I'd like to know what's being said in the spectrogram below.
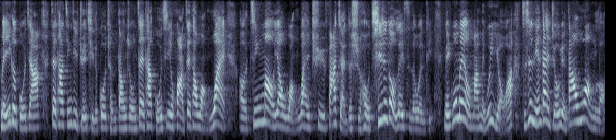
每一个国家在它经济崛起的过程当中，在它国际化，在它往外呃经贸要往外去发展的时候，其实都有类似的问题。美国没有吗？美国有啊，只是年代久远，大家忘了。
